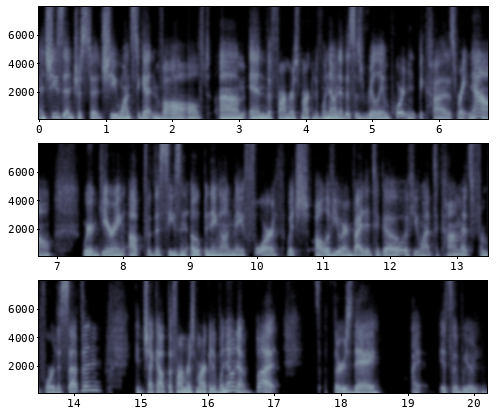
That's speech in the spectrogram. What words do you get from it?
And she's interested. She wants to get involved um, in the farmer's market of Wenonah. This is really important because right now we're gearing up for the season opening on May 4th, which all of you are invited to go. If you want to come, it's from four to seven. You can check out the farmer's market of Wenonah, but it's Thursday. I, it's a weird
